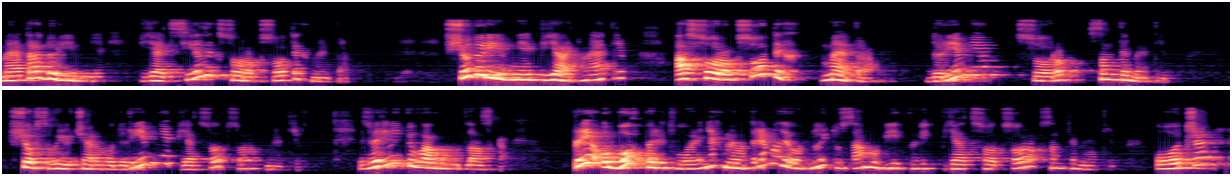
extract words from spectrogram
метра дорівнює 5,40 метра що дорівнює 5 метрів, а 40 сотих метра дорівнює 40 сантиметрів, що в свою чергу дорівнює 540 метрів. Зверніть увагу, будь ласка, при обох перетвореннях ми отримали одну і ту саму відповідь 540 сантиметрів. Отже,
